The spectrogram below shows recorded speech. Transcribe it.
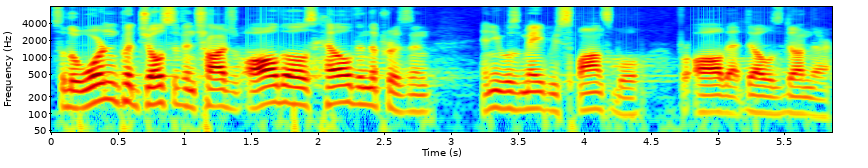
So the warden put Joseph in charge of all those held in the prison, and he was made responsible for all that was done there.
